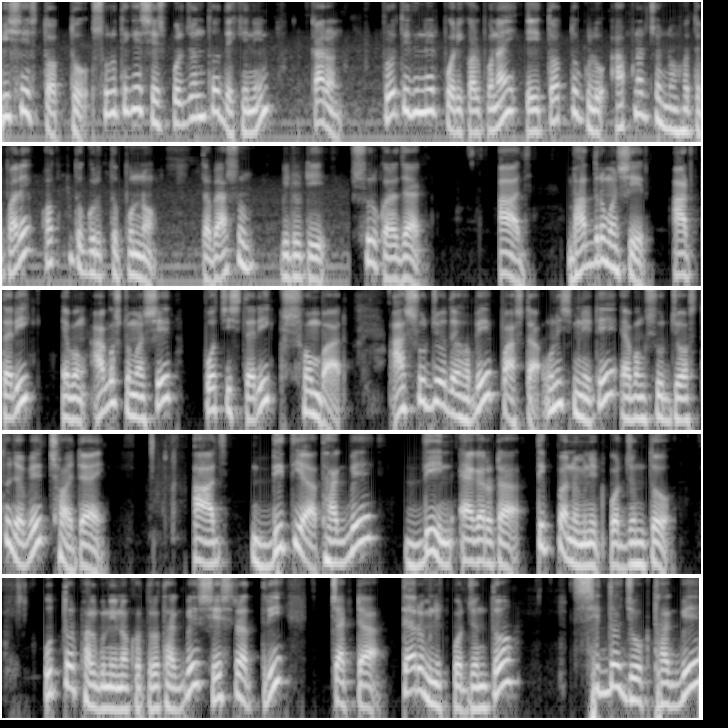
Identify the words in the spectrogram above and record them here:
বিশেষ তত্ত্ব শুরু থেকে শেষ পর্যন্ত দেখে নিন। কারণ প্রতিদিনের পরিকল্পনায় এই তত্ত্বগুলো আপনার জন্য হতে পারে অত্যন্ত গুরুত্বপূর্ণ। তবে আসুন ভিডিওটি শুরু করা যাক। আজ ভাদ্র মাসের আট তারিখ এবং আগস্ট মাসের পঁচিশ তারিখ সোমবার। আজ সূর্যোদয় হবে পাঁচটা উনিশ মিনিটে এবং সূর্য অস্ত যাবে ছয়টায়। আজ দ্বিতীয়া থাকবে দিন এগারোটা তিপ্পান্ন মিনিট পর্যন্ত। উত্তর ফাল্গুনী নক্ষত্র থাকবে, শেষ রাত্রি চারটা তেরো মিনিট পর্যন্ত। সিদ্ধ যোগ থাকবে,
